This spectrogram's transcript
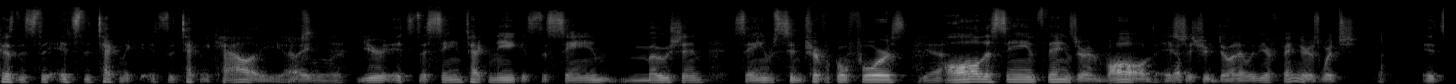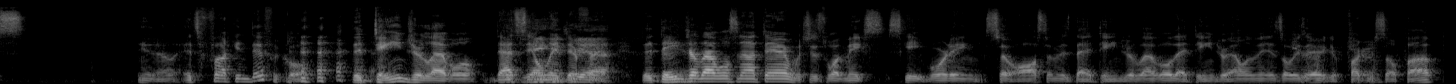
because it's the it's the technic it's the technicality. Like Absolutely. you're, it's the same technique, it's the same motion, same centrifugal force. Yeah. all the same things are involved. It's Yep. just you're doing it with your fingers, which it's. You know, it's fucking difficult. the danger level, that's the, The only difference. yeah. The danger level's not there, which is what makes skateboarding so awesome. Is that danger level? That danger element is always True, there. You can fuck true. yourself up.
